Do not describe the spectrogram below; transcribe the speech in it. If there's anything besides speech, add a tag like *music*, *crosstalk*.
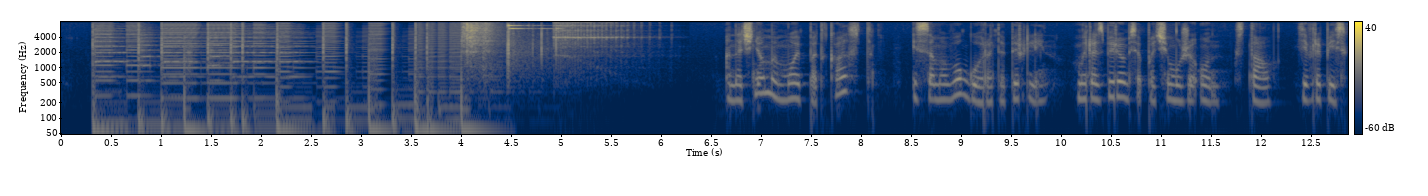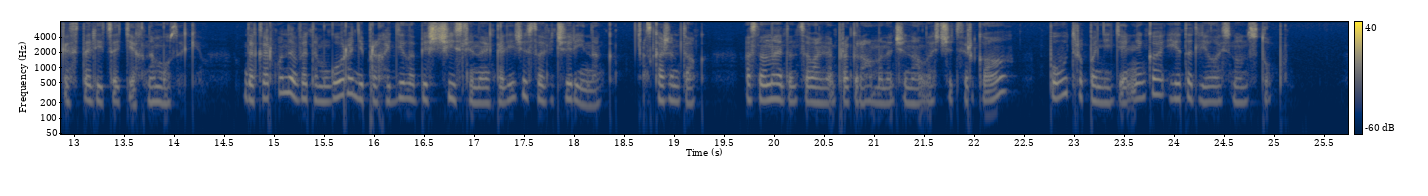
А начнем мы мой подкаст из самого города Берлин. Мы разберемся, почему же он стал европейской столицей техномузыки. До короны в этом городе проходило бесчисленное количество вечеринок. Скажем так, основная танцевальная программа начиналась с четверга по утро понедельника, и это длилось нон-стоп.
